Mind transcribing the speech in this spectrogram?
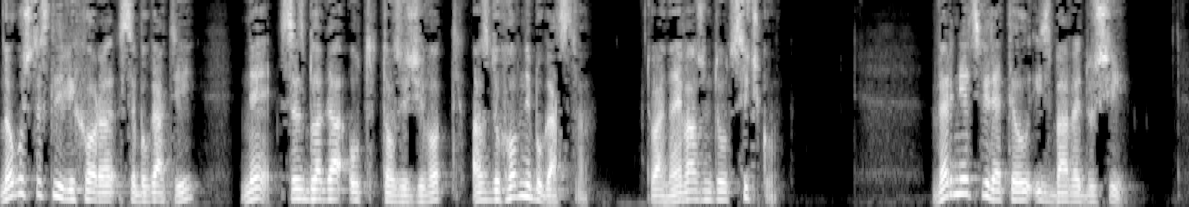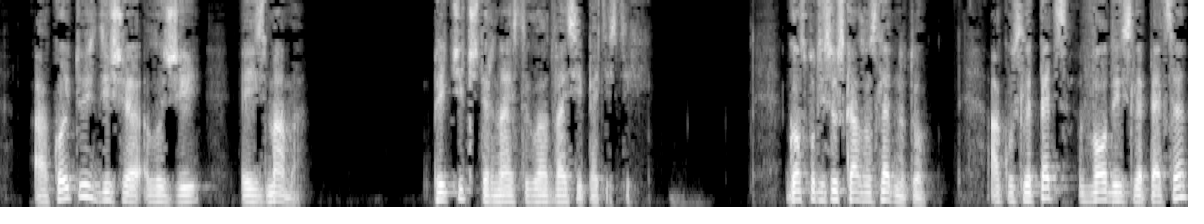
Много щастливи хора са богати не с блага от този живот, а с духовни богатства. Това е най-важното от всичко. Верният свидетел избавя души, а който издиша лъжи е измама. Притчи 14 глава 25 стих. Господ Исус казва следното. Ако слепец води слепеца,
